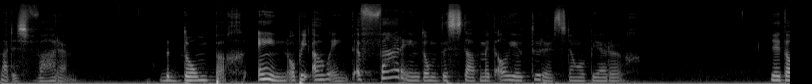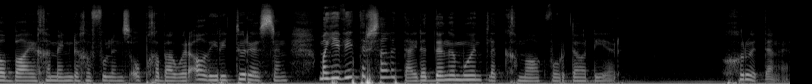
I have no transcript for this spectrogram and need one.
Maar dis warm, bedompig en op die ou end 'n ver end om te stap met al jou toerusting op jou rug. Jy het al baie gemengde gevoelens opgebou oor al hierdie toerusting, maar jy weet terselfdertyd dat dinge moontlik gemaak word daardeur. Groot dinge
